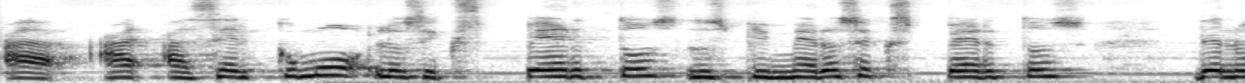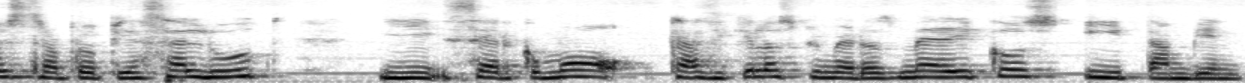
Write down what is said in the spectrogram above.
a, ser como los expertos, los primeros expertos de nuestra propia salud y ser como casi que los primeros médicos. Y también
